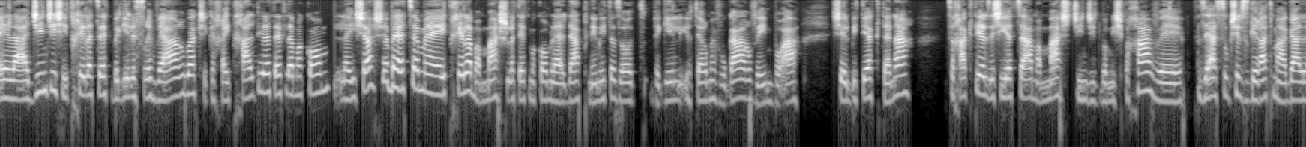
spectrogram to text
אלא הג'ינג'י שהתחיל לצאת בגיל 24, כשככה התחלתי לתת לה מקום, לאישה שבעצם אה, התחילה ממש לתת מקום לילדה הפנימית הזאת בגיל יותר מבוגר ועם בואה של בתי הקטנה. צחקתי על זה שהיא יצאה ממש ג'ינג'ית במשפחה, וזה היה סוג של סגירת מעגל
